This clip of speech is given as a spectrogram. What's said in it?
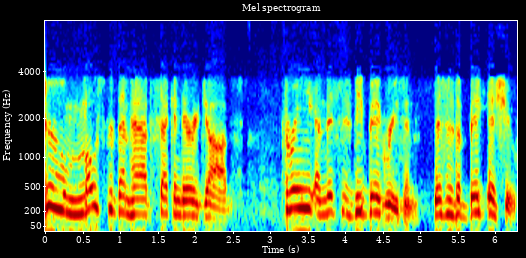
Two, most of them have secondary jobs. Three, and this is the big reason. This is the big issue.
